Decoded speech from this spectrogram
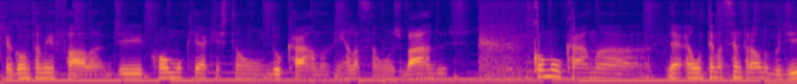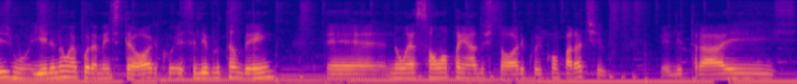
que Agon também fala de como que é a questão do karma em relação aos bardos, como o karma é, é um tema central no budismo e ele não é puramente teórico, esse livro também é, não é só um apanhado histórico e comparativo. Ele traz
